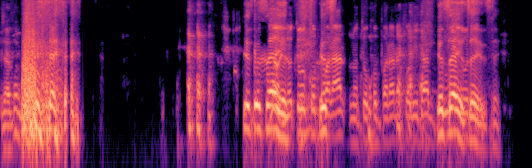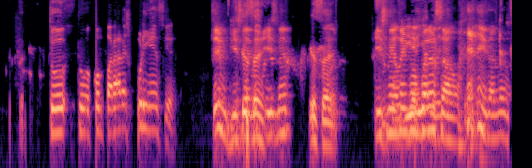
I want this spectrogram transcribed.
Exatamente. eu, sei. Não estou a comparar, não estou a comparar a qualidade. Eu sei, eu sei, eu sei. Estou a comparar a experiência. Sim, porque isso, eu, sei. isso, nem, eu sei. isso nem tem comparação. Exatamente.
